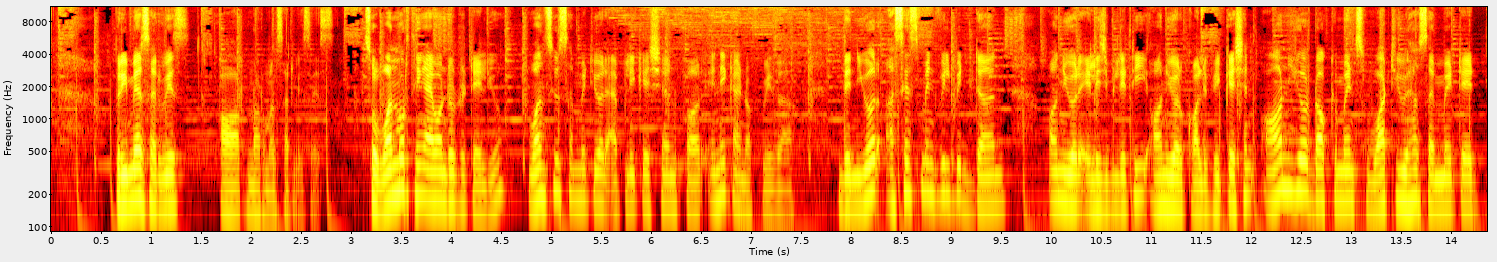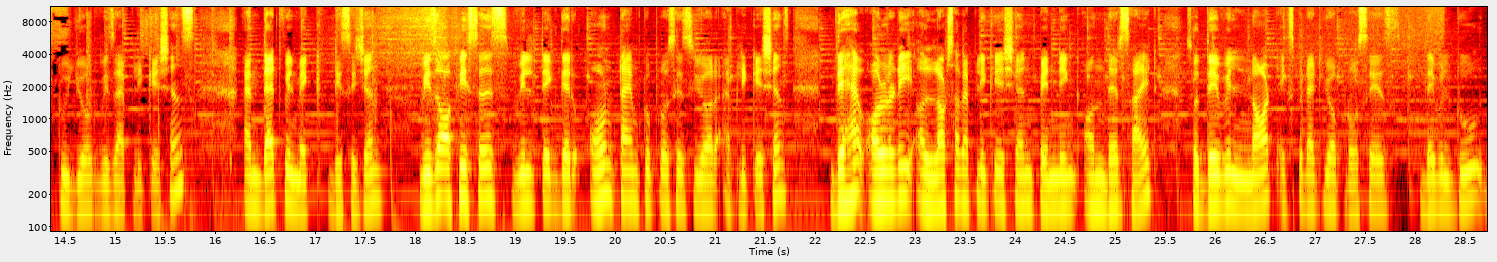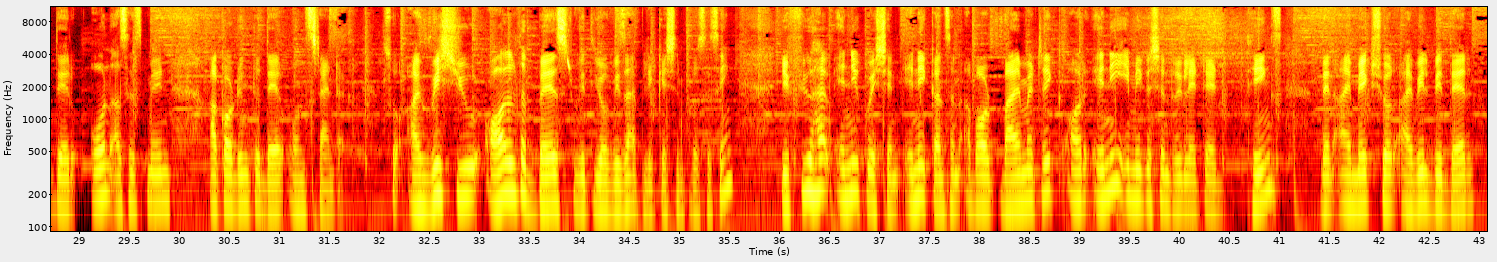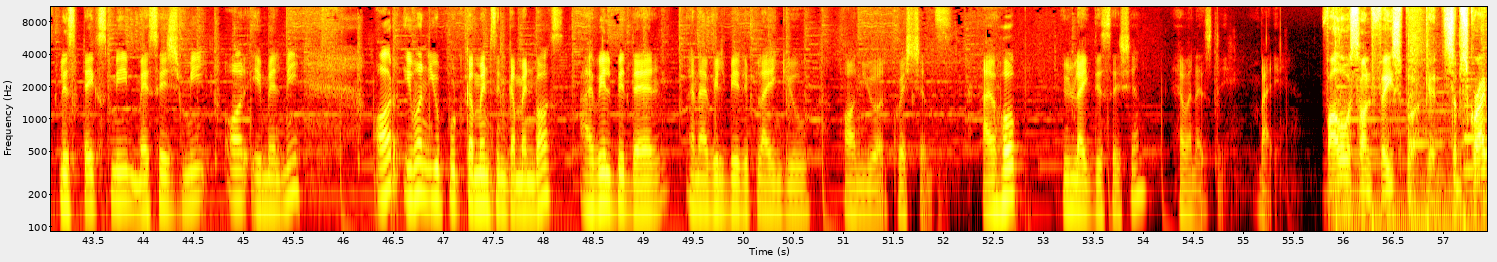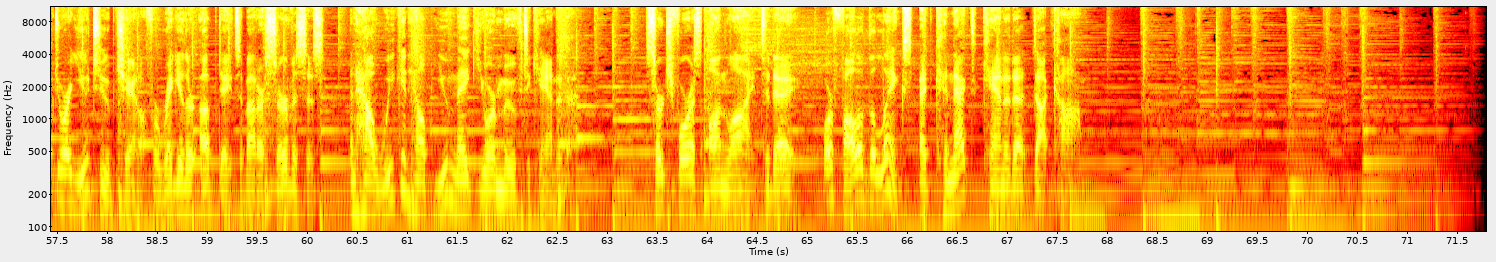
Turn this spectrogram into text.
premier service or normal services. So one more thing i wanted to tell you. Once you submit your application for any kind of visa then your assessment will be done on your eligibility on your qualification on your documents what you have submitted to your visa applications and that will make decision. Visa officers will take their own time to process your applications they have already a lots of application pending on their side so they will not expedite your process. They will do their own assessment according to their own standard. So i wish you all the best with your visa application processing. If you have any question any concern about biometric or any immigration related things then i make sure i will be there. Please text me message me or email me. Or even you put comments in comment box. I will be there and i will be replying you on your questions. I hope you like this session. Have a nice day. Bye. Follow us on Facebook and subscribe to our YouTube channel for regular updates about our services and how we can help you make your move to Canada. Search for us online today or follow the links at connectcanada.com.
